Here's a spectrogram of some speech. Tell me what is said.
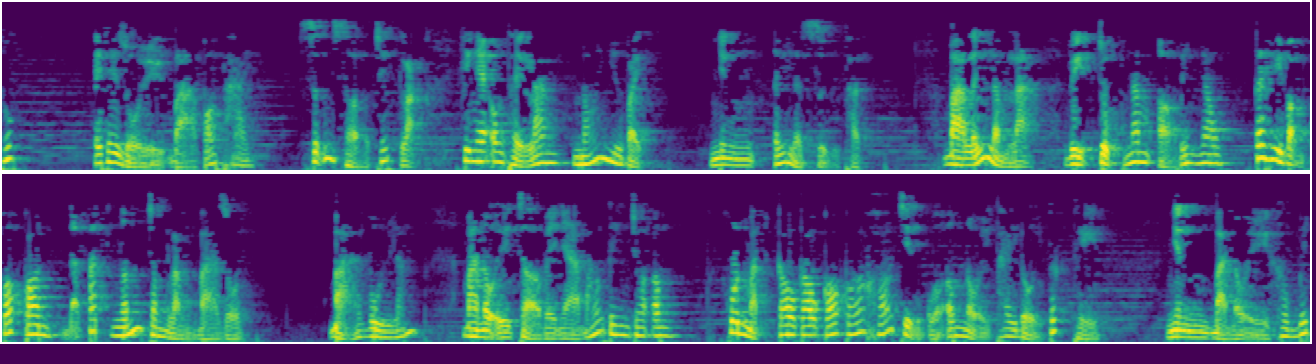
thúc. Ấy thế rồi bà có thai, Sững sờ chết lặng khi nghe ông thầy Lang nói như vậy. Nhưng ấy là sự thật. Bà lấy làm lạ Vì chục năm ở bên nhau, Cái hy vọng có con đã tắt ngấm trong lòng bà rồi. Bà vui lắm. Bà nội trở về nhà báo tin cho ông. Khuôn mặt cau cau có có, khó chịu của ông nội thay đổi tức thì. Nhưng bà nội không biết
